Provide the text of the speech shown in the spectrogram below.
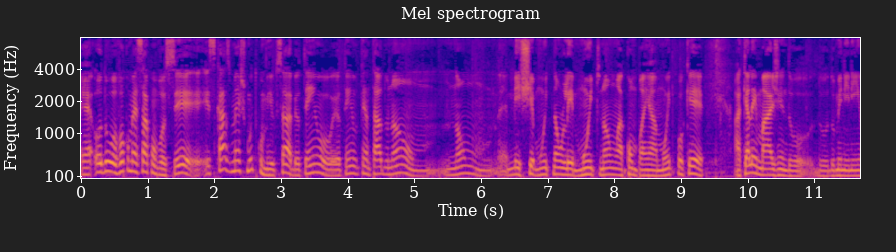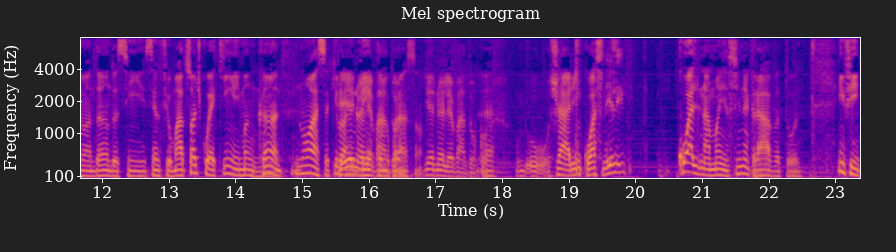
É, Odu, eu vou começar com você. Esse caso mexe muito comigo, sabe? Eu tenho, eu tenho tentado não, não é, mexer muito, não ler muito, não acompanhar muito, porque aquela imagem do, do, do menininho andando assim, sendo filmado, só de cuequinha e mancando, nossa, aquilo E no arrebenta meu elevador. coração. E ele no elevador. É. O, o Jarim encosta nele, ele colhe na mãe assim, né, cara? Trava todo. Enfim,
